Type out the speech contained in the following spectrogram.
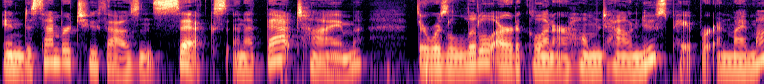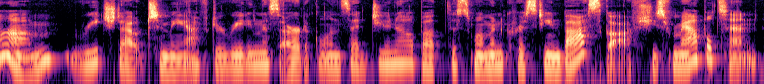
in December 2006. And at that time, there was a little article in our hometown newspaper. And my mom reached out to me after reading this article and said, Do you know about this woman, Christine Boskoff? She's from Appleton.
